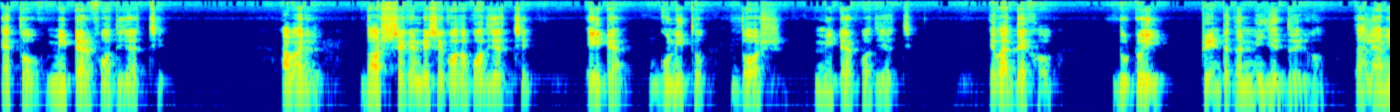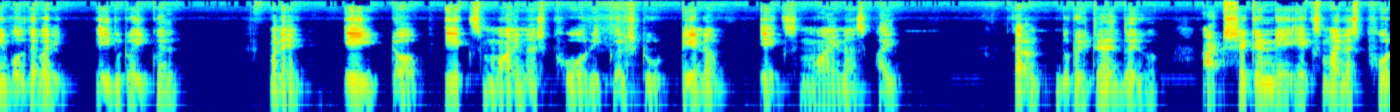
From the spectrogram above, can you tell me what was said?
এত মিটার পথ যাচ্ছে। আবার দশ সেকেন্ডে সে কত পথ যাচ্ছে? এইটা গুণিত দশ মিটার পথ যাচ্ছে। এবার দেখো, দুটোই ট্রেনটা তার নিজের দৈর্ঘ্য। তাহলে আমি বলতে পারি এই দুটো ইকুয়াল মানে eight of x minus four equals to ten of x minus five কারণ দুটোই ট্রেনের দৈর্ঘ্য। আট সেকেন্ডে এক্স মাইনাস ফোর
